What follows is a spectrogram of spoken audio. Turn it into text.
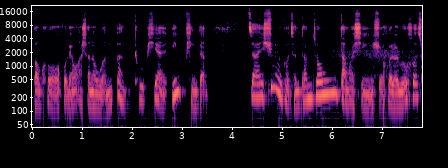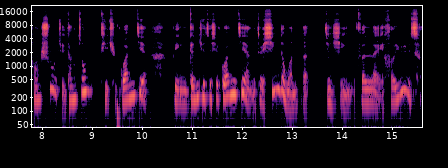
包括互联网上的文本、图片、音频等。在训练过程当中，大模型学会了如何从数据当中提取关键，并根据这些关键对新的文本。进行分类和预测。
